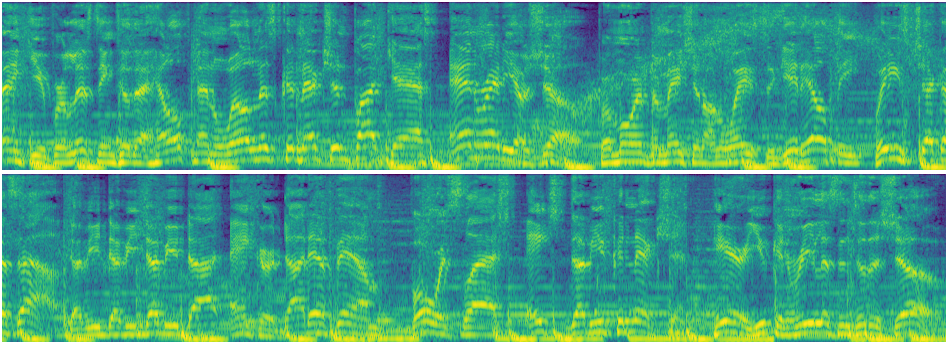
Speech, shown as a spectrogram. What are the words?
Thank you for listening to the Health and Wellness Connection podcast and radio show. For more information on ways to get healthy, please check us out. www.anchor.fm forward slash HW Connection. Here you can re listen to the show,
